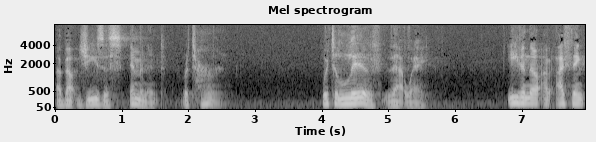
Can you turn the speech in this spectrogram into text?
about Jesus' imminent return. We're to live that way. Even though I, I think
